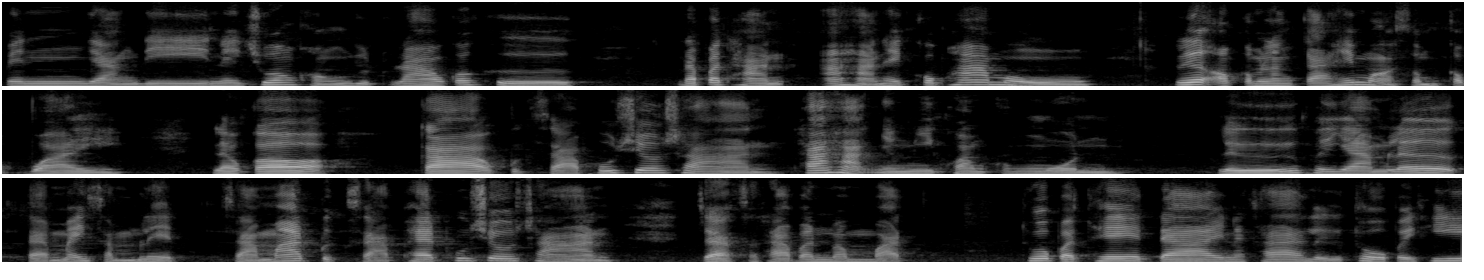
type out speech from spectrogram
เป็นอย่างดีในช่วงของหยุดเหล้าก็คือ รับประทานอาหารให้ครบ5หมู่ เลือกออกกำลังกายให้เหมาะสมกับวัย แล้วก็ 9. ปรึกษาผู้เชี่ยวชาญ ถ้าหากยังมีความกังวล หรือพยายามเลิกแต่ไม่สำเร็จ สามารถปรึกษาแพทย์ผู้เชี่ยวชาญ จากสถาบันบำบัดทั่วประเทศได้นะคะ หรือโทรไปที่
